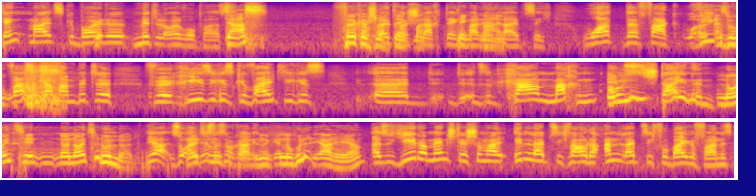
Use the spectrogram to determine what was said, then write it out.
Denkmalsgebäude Mitteleuropas. das Völkerschlachtdenkmal. Völkerschlachtdenkmal in. Leipzig. What the fuck? Wie, also- was kann man bitte für riesiges, gewaltiges äh, Kram machen aus Steinen? 19, no, 1900. Ja, so alt ist es noch gar nicht. 100 Jahre her. Also jeder Mensch, der schon mal in Leipzig war oder an Leipzig vorbeigefahren ist,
